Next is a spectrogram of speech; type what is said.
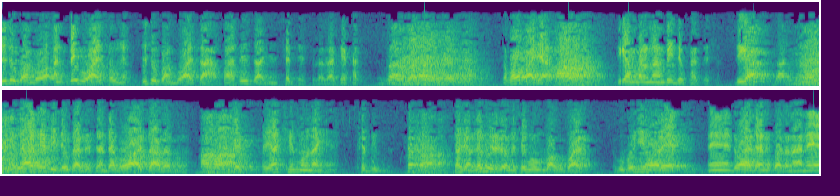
ပြစ္ဆုတ်ပံဘဝအတိတ်ဘဝဆုံးနဲ့ပြစ္ဆုတ်ပံဘဝအစဘာသစ္စာချင်းဆက်တယ်ဆိုတာကကဲခတ်သဘောပါကြဒီကမရဏံပိဒုက္ခသစ္စာဒီကဓာတိပိဒုက္ခသစ္စာဒါဘဝအစပဲမဟုတ်လားမှန်ပါကဲခရချင်းမွန်းလိုက်ရင်ခက်သေးဘူးလားခက်ပါဒါကြောင့်လက်ပြည့်တော့မချင်းမဘူးပါဘူးကွာတဲ့အခုဘုန်းကြီးဟောတဲ့အဲဒွါရတဏုပဒနာနဲ့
